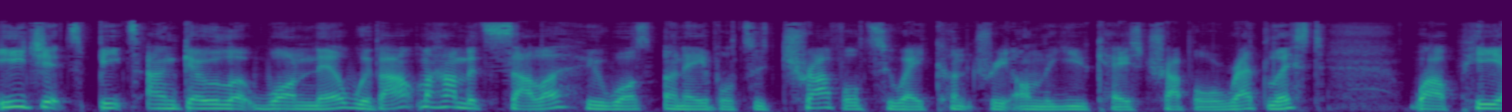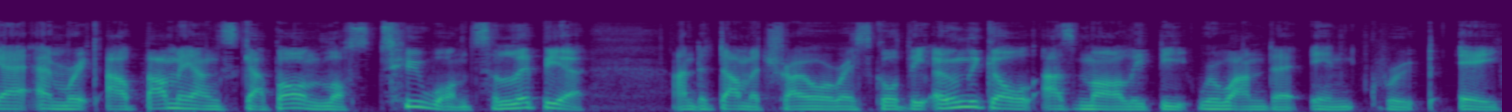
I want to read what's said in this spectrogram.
Egypt beat Angola 1 0 without Mohamed Salah, who was unable to travel to a country on the UK's travel red list, while Pierre Emerick Aubameyang's Gabon lost 2 1 to Libya. And Adama Traore scored the only goal as Mali beat Rwanda in Group E.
